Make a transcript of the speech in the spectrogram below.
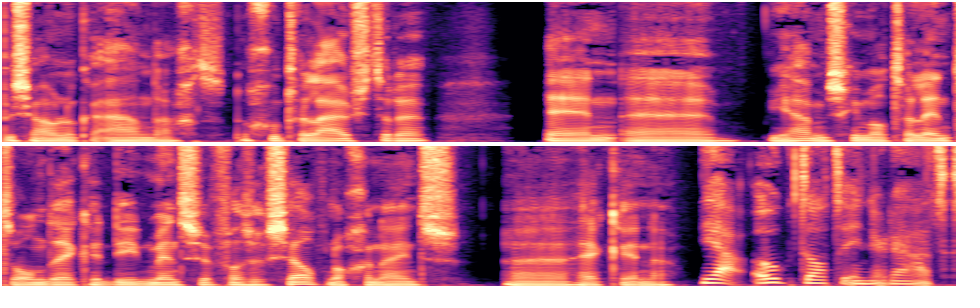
persoonlijke aandacht. Door goed te luisteren. En uh, ja, misschien wel talenten ontdekken die mensen van zichzelf nog geen eens uh, herkennen. Ja, ook dat inderdaad.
